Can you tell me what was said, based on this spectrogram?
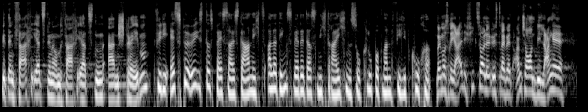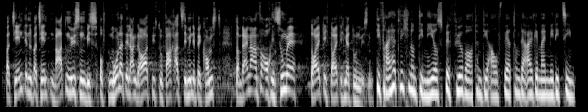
mit den Fachärztinnen und Fachärzten anstreben. Für die SPÖ ist das besser als gar nichts. Allerdings werde das nicht reichen, so Klubobmann Philipp Kucher. Wenn wir uns real die Schicksale österreichweit anschauen, wie lange Patientinnen und Patienten warten müssen, bis oft monatelang dauert, bis du Facharzttermine bekommst, dann werden wir einfach auch in Summe deutlich, deutlich mehr tun müssen. Die Freiheitlichen und die NEOS befürworten die Aufwertung der Allgemeinmedizin.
